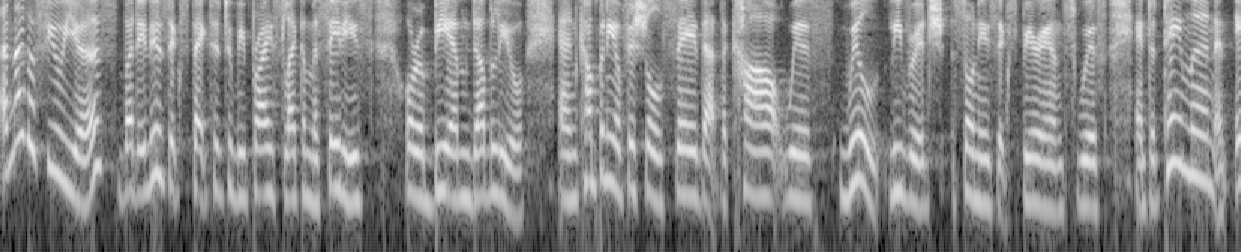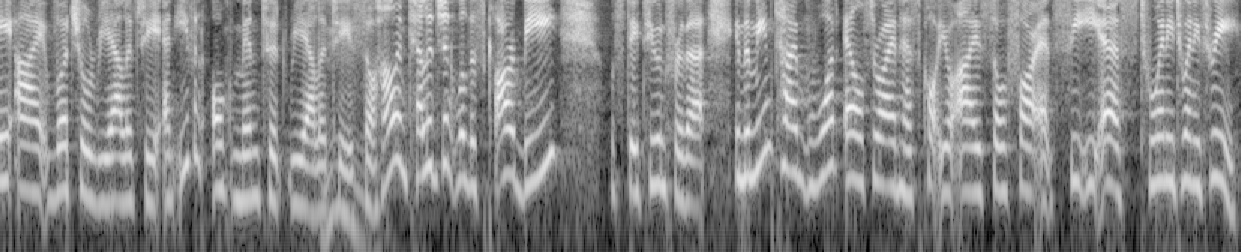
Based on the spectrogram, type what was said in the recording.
another few years, but it is expected to be priced like a Mercedes or a BMW. And company officials say that the car with will leverage Sony's experience with entertainment and AI, virtual reality, and even augmented reality. Mm. So how intelligent will this car be? Stay tuned for that. In the meantime, what else, Ryan, has caught your eyes so far at CES 2023?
